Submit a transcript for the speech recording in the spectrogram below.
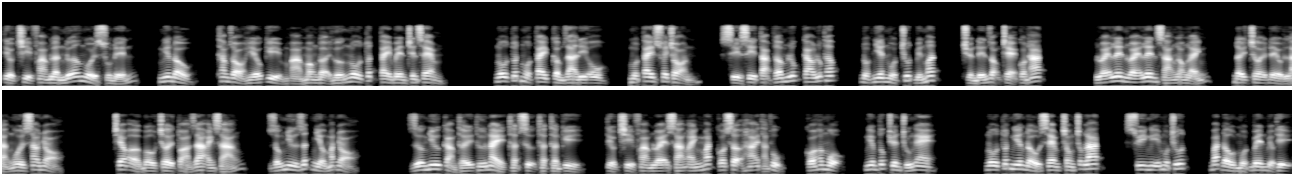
Tiểu chỉ phàm lần nữa ngồi xuống đến, nghiêng đầu, thăm dò hiếu kỳ mà mong đợi hướng nô tuất tay bên trên xem. Nô tuất một tay cầm ra đi ô một tay xoay tròn, xì xì tạm tâm lúc cao lúc thấp, đột nhiên một chút biến mất, chuyển đến giọng trẻ con hát. Lóe lên lóe lên sáng long lánh, đầy trời đều là ngôi sao nhỏ. Treo ở bầu trời tỏa ra ánh sáng, giống như rất nhiều mắt nhỏ. Dường như cảm thấy thứ này thật sự thật thần kỳ tiểu chỉ phàm lóe sáng ánh mắt có sợ hãi thán phục, có hâm mộ, nghiêm túc chuyên chú nghe. Nô tuất nghiêng đầu xem trong chốc lát, suy nghĩ một chút, bắt đầu một bên biểu thị,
